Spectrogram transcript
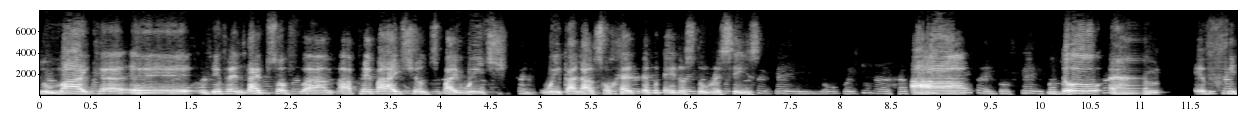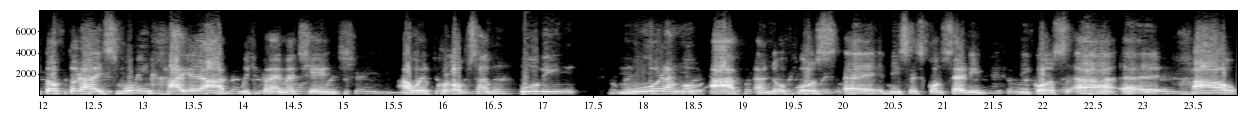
to make uh, uh, different types of um, uh, preparations by which we can also help the potatoes to resist. Uh, though if Phytophthora is moving higher up with climate change, our crops are moving more and more up. And of course, uh, this is concerning because uh, uh, how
